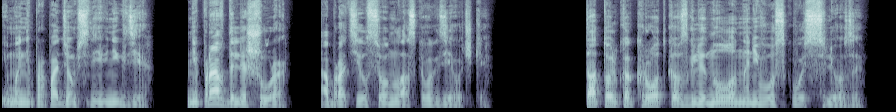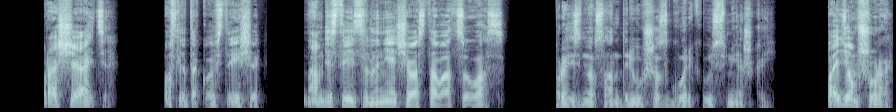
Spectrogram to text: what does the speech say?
и мы не пропадем с нею нигде. Не правда ли, Шура?» Обратился он ласково к девочке. Та только кротко взглянула на него сквозь слезы. «Прощайте. После такой встречи нам действительно нечего оставаться у вас», произнес Андрюша с горькой усмешкой. «Пойдем, Шура.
